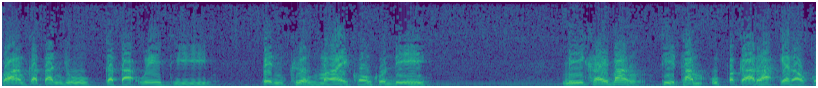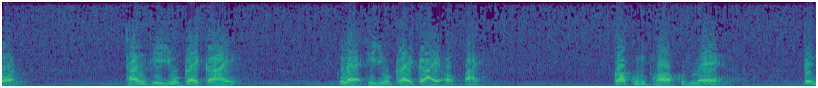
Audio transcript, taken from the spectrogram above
ความกตัญญูกตะเวที เป็นเครื่องหมายของคนดี มีใครบ้างที่ทำอุปการะแก่เราก่อน ทั้งที่อยู่ใกล้ๆ และที่อยู่ไกลๆออกไป ก็คุณพ่อคุณแม่ เป็น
